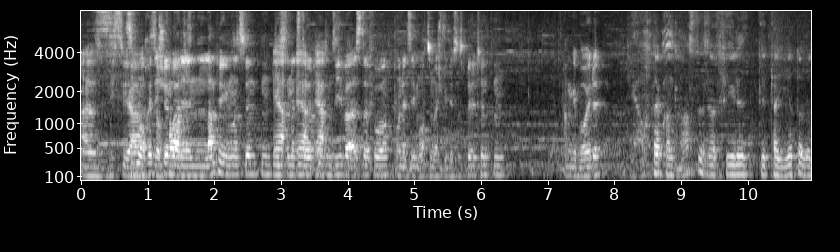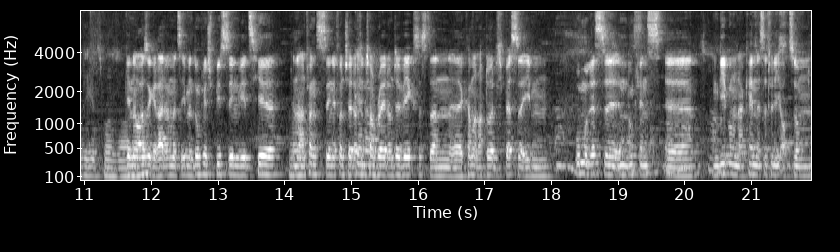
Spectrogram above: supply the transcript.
Also siehst du sieht ja man auch richtig schön sofort. bei den Lampigen ganz hinten. Die Ja, sind jetzt ja, deutlich ja. intensiver als davor. Und jetzt eben auch zum Beispiel dieses Bild hinten am Gebäude. ja, auch der Kontrast ist ja viel detaillierter, würde ich jetzt mal sagen. Genau, also gerade wenn man jetzt eben in dunklen Spielszenen wie jetzt hier in der. Anfangsszene von Shadow of the Genau. Tomb Raider unterwegs ist, dann äh, kann man auch deutlich besser eben Umrisse in dunklen äh, Umgebungen erkennen. Das ist natürlich auch zum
